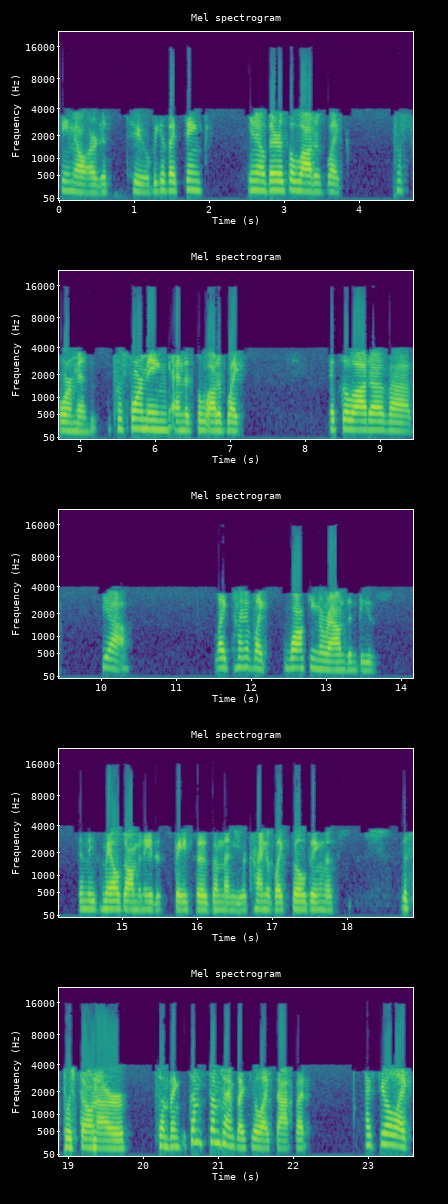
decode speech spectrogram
female artists too, because I think, you know, there's a lot of like performance, performing, and it's a lot of like, it's a lot of, uh, yeah, like kind of like walking around in these in these male dominated spaces and then you're kind of like building this this persona or something. Some sometimes I feel like that, but I feel like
